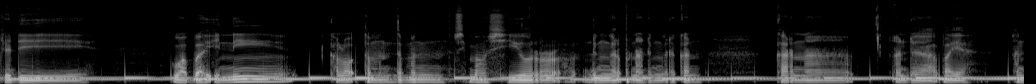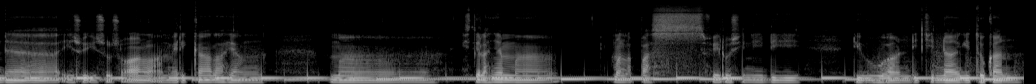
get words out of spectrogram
Jadi wabah ini kalau teman-teman simpang siur dengar pernah dengar kan karena ada apa ya ada isu-isu soal Amerika lah yang me, istilahnya me, melepas virus ini di di Wuhan di Cina gitu kan.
